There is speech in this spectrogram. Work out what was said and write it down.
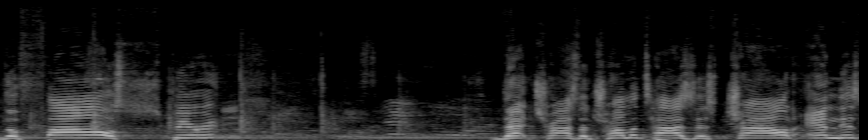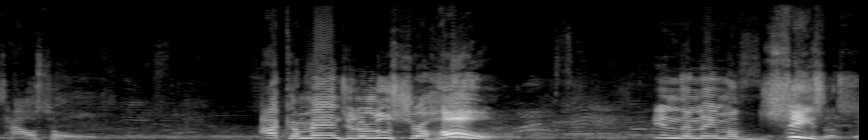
the foul spirit that tries to traumatize this child and this household. I command you to loose your hold in the name of Jesus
